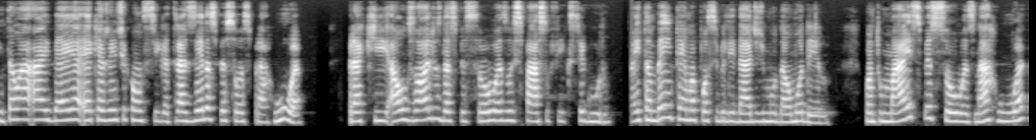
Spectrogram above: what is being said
Então, a, a, ideia é que a gente consiga trazer as pessoas para a rua para que, aos olhos das pessoas, o espaço fique seguro. Aí também tem uma possibilidade de mudar o modelo. Quanto mais pessoas na rua,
